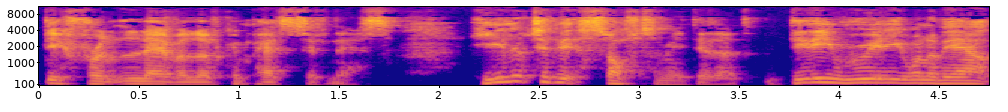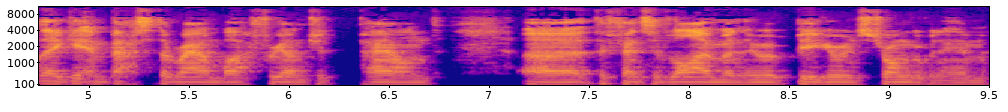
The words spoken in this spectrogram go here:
different level of competitiveness. He looked a bit soft to me, did? Did he really want to be out there getting battered around by 300 pound uh, defensive linemen who are bigger and stronger than him?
